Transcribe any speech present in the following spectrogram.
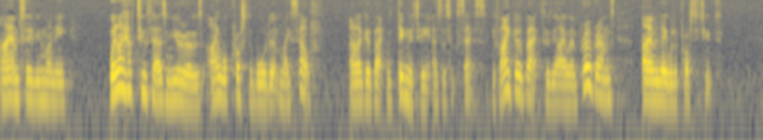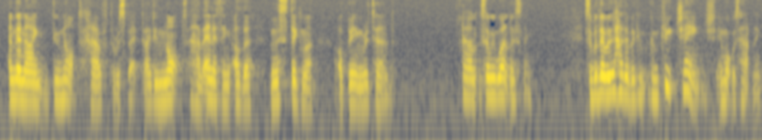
I am saving money. When I have 2,000 euros, I will cross the border myself and I go back with dignity as a success. If I go back through the IOM programs, I am labeled a prostitute. And then I do not have the respect. I do not have anything other than the stigma of being returned. Um, so we weren't listening. So, but there was, had a complete change in what was happening.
